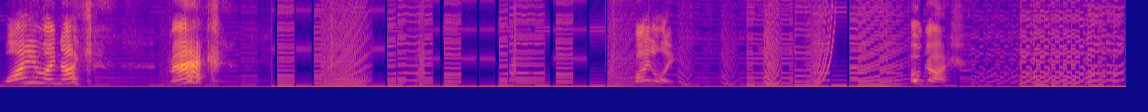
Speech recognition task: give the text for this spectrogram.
Why am I not Mac? Finally. Oh gosh.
